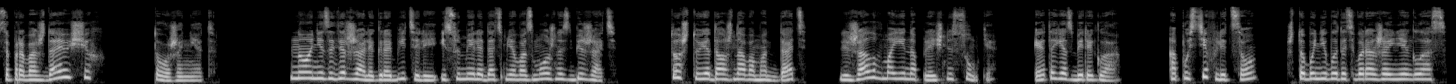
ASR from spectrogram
Сопровождающих тоже нет. Но они задержали грабителей и сумели дать мне возможность бежать. То, что я должна вам отдать, лежало в моей наплечной сумке. Это я сберегла. Опустив лицо, чтобы не выдать выражение глаз,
